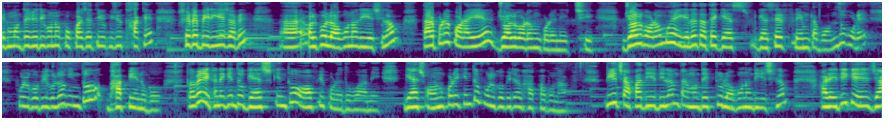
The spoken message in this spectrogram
এর মধ্যে যদি কোনো পোকা জাতীয় কিছু থাকে সেটা বেরিয়ে যাবে। অল্প লবণও দিয়েছিলাম। তারপরে কড়াইয়ে জল গরম করে নিচ্ছি। জল গরম হয়ে গেলে তাতে গ্যাস, গ্যাসের ফ্লেমটা বন্ধ করে ফুলকপিগুলো কিন্তু ভাপিয়ে নেব। তবে এখানে কিন্তু গ্যাস কিন্তু অফই করে দেবো আমি। গ্যাস অন করে কিন্তু ফুলকপিটা ভাপাবো না। দিয়ে চাপা দিয়ে দিলাম, তার মধ্যে একটু লবণও দিয়েছিলাম। আর এদিকে যা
